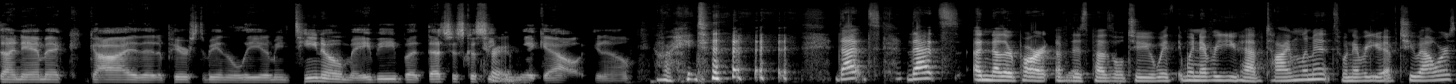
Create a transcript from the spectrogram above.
dynamic guy that appears to be in the lead. I mean, Tino maybe, but that's just because he can make out, you know. Right. that's that's another part of Yeah. this puzzle too. With whenever you have time limits, whenever you have two hours.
